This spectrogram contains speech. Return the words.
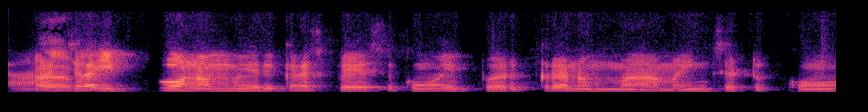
ஆக்சுவலா இப்போ நம்ம இருக்கிற ஸ்பேஸுக்கும் இப்போ இருக்கிற நம்ம மைண்ட் செட்டுக்கும்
